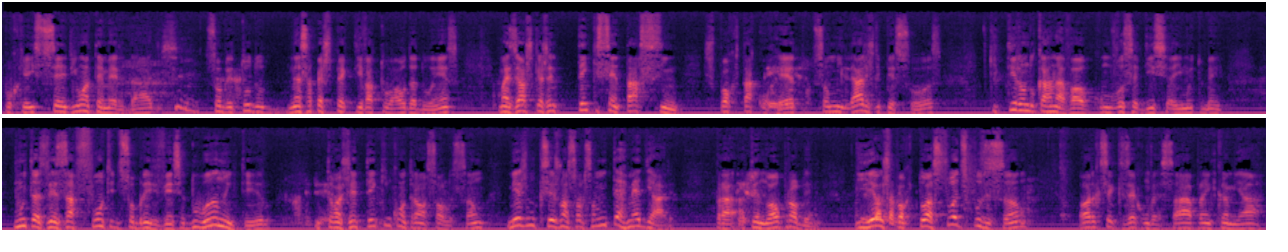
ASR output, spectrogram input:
porque isso seria uma temeridade, sobretudo nessa perspectiva atual da doença. Mas eu acho que a gente tem que sentar sim. Spock está correto, são milhares de pessoas que tiram do carnaval, como você disse aí muito bem, muitas vezes a fonte de sobrevivência do ano inteiro. Então a gente tem que encontrar uma solução, mesmo que seja uma solução intermediária, para atenuar o problema. E eu, Spock, estou à sua disposição, a hora que você quiser conversar, para encaminhar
